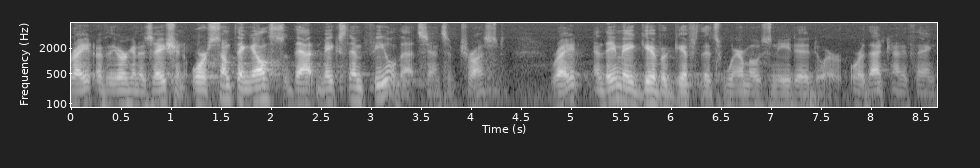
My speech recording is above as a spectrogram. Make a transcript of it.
right, of the organization, or something else that makes them feel that sense of trust, right? And they may give a gift that's where most needed, or, or that kind of thing.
